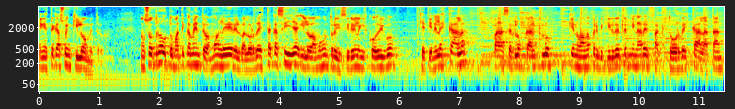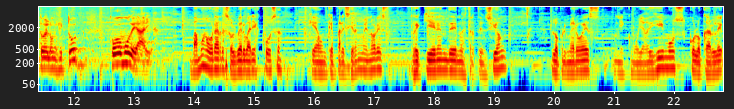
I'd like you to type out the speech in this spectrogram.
en este caso en kilómetros. Nosotros automáticamente vamos a leer el valor de esta casilla y lo vamos a introducir en el código que tiene la escala para hacer los cálculos que nos van a permitir determinar el factor de escala, tanto de longitud como de área. Vamos ahora a resolver varias cosas que aunque parecieran menores, requieren de nuestra atención lo primero es, eh, como ya dijimos, colocarle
